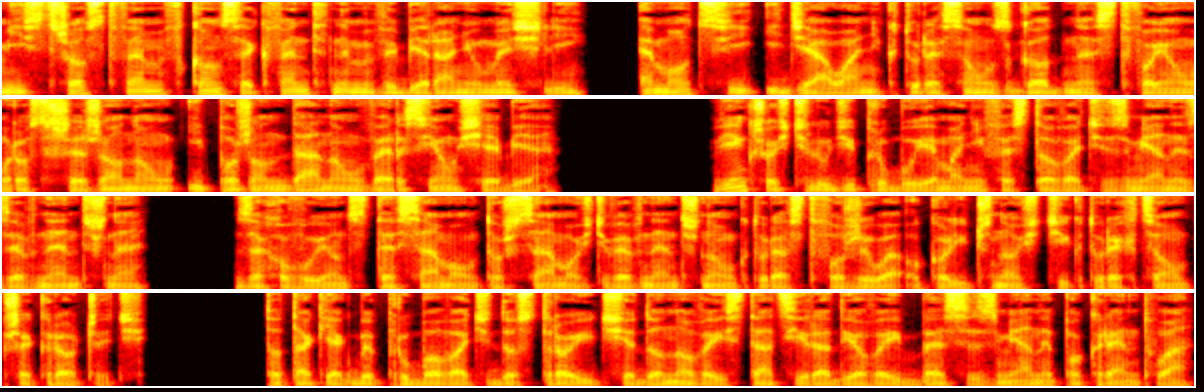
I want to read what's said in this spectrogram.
mistrzostwem w konsekwentnym wybieraniu myśli, emocji i działań, które są zgodne z Twoją rozszerzoną i pożądaną wersją siebie. Większość ludzi próbuje manifestować zmiany zewnętrzne, zachowując tę samą tożsamość wewnętrzną, która stworzyła okoliczności, które chcą przekroczyć. To tak jakby próbować dostroić się do nowej stacji radiowej bez zmiany pokrętła.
